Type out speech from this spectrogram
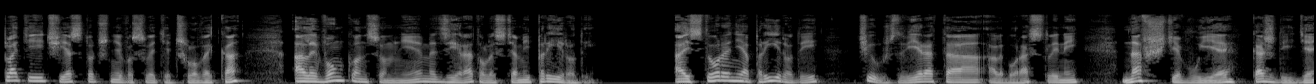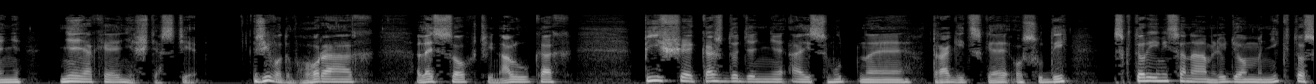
platí čiastočne vo svete človeka, ale vonkoncom nie medzi ratolestiami prírody. Aj stvorenia prírody, či už zvieratá alebo rastliny, navštevuje každý deň nejaké nešťastie. Život v horách, lesoch či na lúkach píše každodenne aj smutné, tragické osudy, s ktorými sa nám ľuďom nikto z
